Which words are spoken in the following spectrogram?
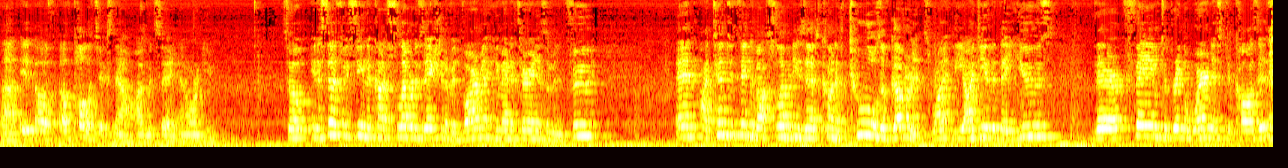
uh, it, of, of politics now, I would say, and argue. So, in a sense, we've seen the kind of celebritization of environment, humanitarianism, and food. And I tend to think about celebrities as kind of tools of governance, right? The idea that they use their fame to bring awareness to causes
